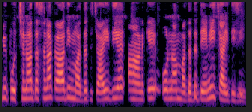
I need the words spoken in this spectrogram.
ਵੀ ਪੁੱਛਣਾ ਦੱਸਣਾ ਕਾਹਦੀ ਮਦਦ ਚਾਹੀਦੀ ਹੈ ਆਣ ਕੇ ਉਹਨਾਂ ਮਦਦ ਦੇਣੀ ਚਾਹੀਦੀ ਸੀ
